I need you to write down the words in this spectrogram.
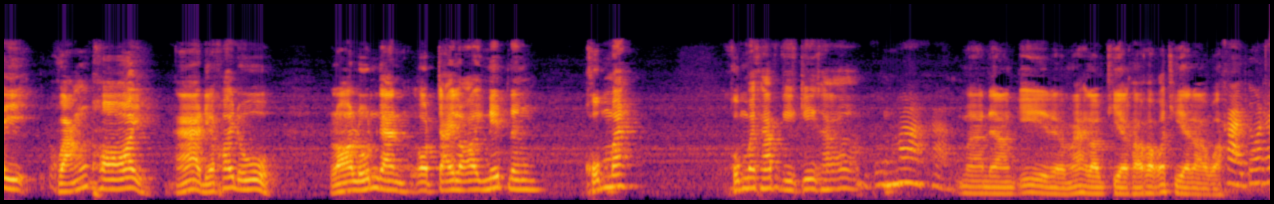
าฏิฝังพลอยอ่าเดี๋ยวค่อยดู รอลุ้นกัน อดใจรออีกนิดนึง คุ้มไหมคุ้มไหมครับกีกี้ครับ คุ้มมากค่ะ มาดามกี้เดี๋ยวไหมเราเชียร์เขาเขาก็เชียร์เราว่ะขายตัวแถ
